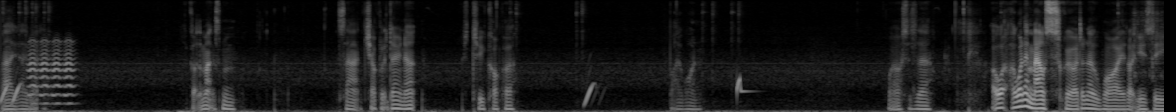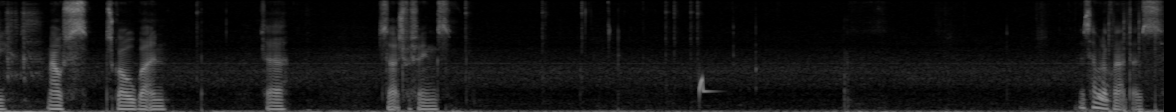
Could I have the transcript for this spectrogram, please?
Buy, buy, buy. Got the maximum. What's that? Chocolate donut. It's two copper. Buy one. What else is there? Oh, I want a mouse scroll. I don't know why. I like use the mouse scroll button to search for things. Let's have a look what that does.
